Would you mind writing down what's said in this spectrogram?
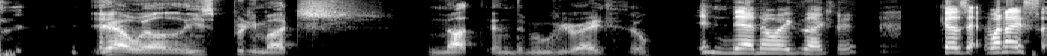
yeah, well, he's pretty much not in the movie, right? So yeah, no, exactly. Because when I saw,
